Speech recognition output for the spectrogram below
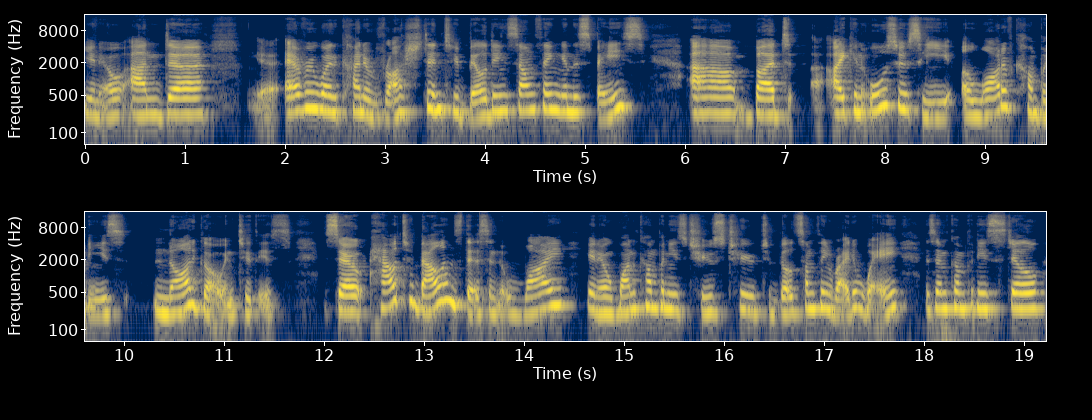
you know, and uh, everyone kind of rushed into building something in the space. Uh, but I can also see a lot of companies not go into this. So how to balance this and why, you know, one companies choose to to build something right away, and some companies still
